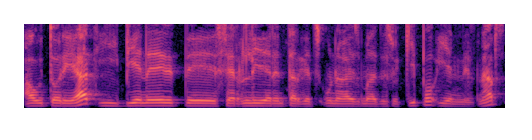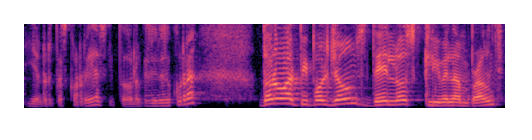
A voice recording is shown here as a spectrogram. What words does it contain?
autoridad y viene de ser líder en targets una vez más de su equipo y en snaps y en rutas corridas y todo lo que se les ocurra. Donovan People Jones de los Cleveland Browns,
